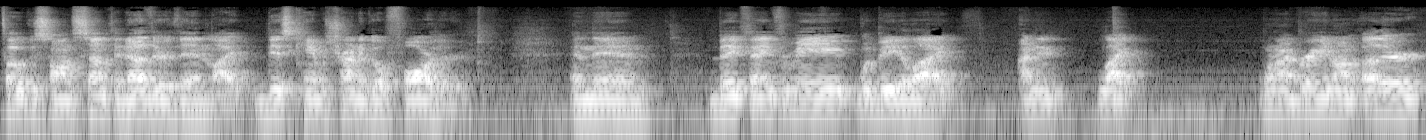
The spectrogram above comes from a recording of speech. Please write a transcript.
focus on something other than like this campus, trying to go farther. And then big thing for me would be like I need like when I bring in on other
